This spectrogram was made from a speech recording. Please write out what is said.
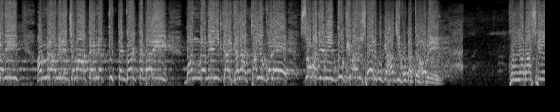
যদি আমরা আমিরের জামাতের নেতৃত্বে গড়তে পারি। বন্ধ মিল কারখানা চালু করে শ্রমজীবী দুঃখী মানুষের বুকে হাসি ফোটাতে হবে। খুলনাবাসী,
